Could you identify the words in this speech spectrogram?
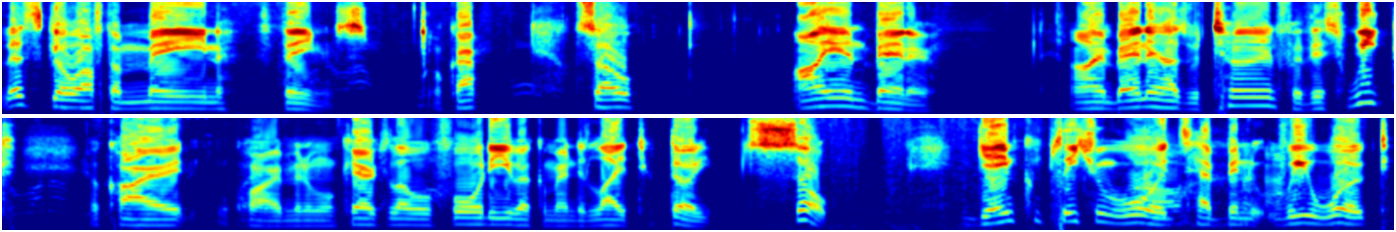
let's go off the main things. Okay. So Iron Banner. Iron Banner has returned for this week. Required, required minimum character level 40, recommended light 230. So, game completion rewards have been reworked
